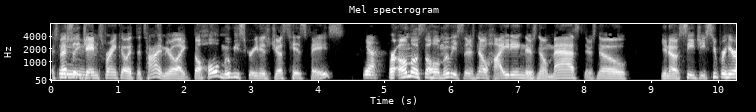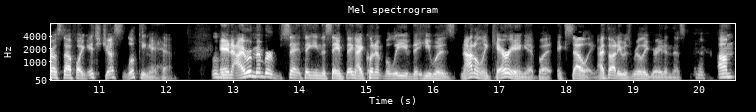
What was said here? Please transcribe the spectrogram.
especially mm. James Franco at the time, you're like, the whole movie screen is just his face. Yeah. For almost the whole movie. So there's no hiding, there's no mask, there's no, you know, CG superhero stuff. Like it's just looking at him. Mm-hmm. And I remember say, thinking the same thing. I couldn't believe that he was not only carrying it, but excelling. I thought he was really great in this. Mm-hmm. Um,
